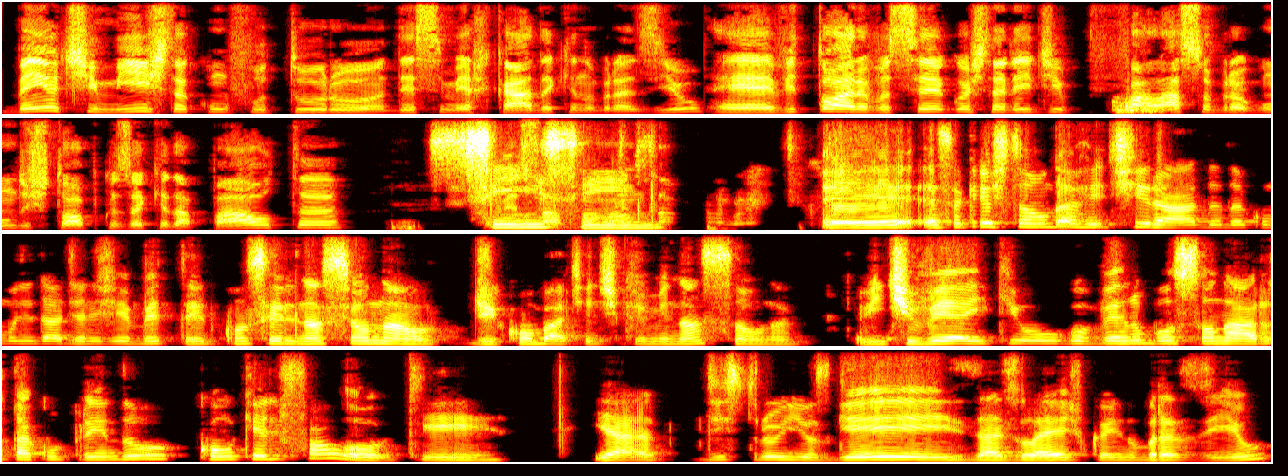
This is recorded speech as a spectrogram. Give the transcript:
Bem otimista com o futuro desse mercado aqui no Brasil. É, Vitória, você gostaria de falar sobre algum dos tópicos aqui da pauta? Sim, sim. É, essa questão da retirada da comunidade LGBT do Conselho Nacional de Combate à Discriminação, né? A gente vê aí que o governo Bolsonaro está cumprindo com o que ele falou, que ia destruir os gays, as lésbicas no Brasil.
